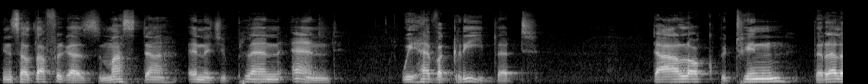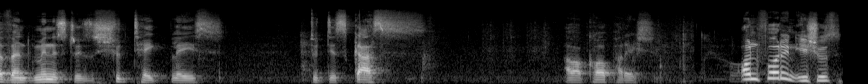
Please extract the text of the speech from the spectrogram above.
in South Africa's master energy plan, and we have agreed that dialogue between the relevant ministries should take place to discuss our cooperation. On foreign issues,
